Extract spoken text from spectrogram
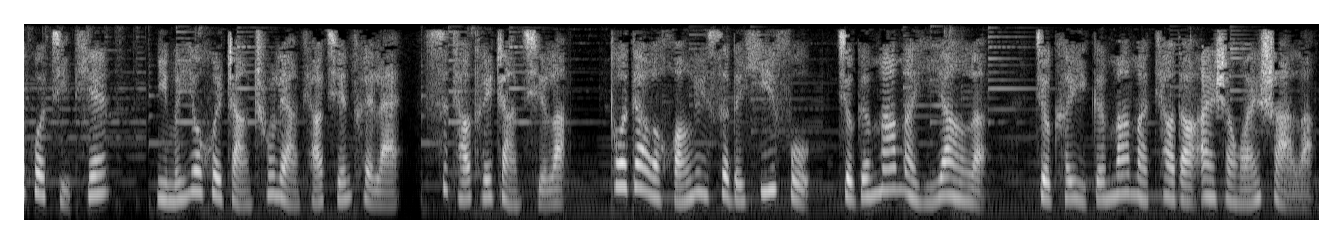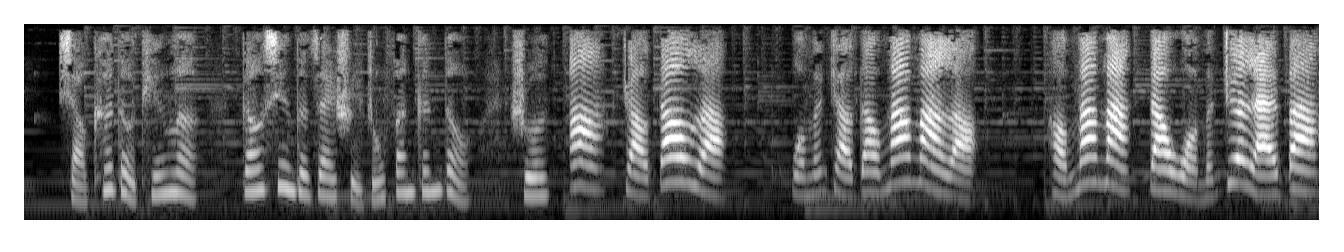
过几天，你们又会长出两条前腿来，四条腿长齐了。”脱掉了黄绿色的衣服，就跟妈妈一样了，就可以跟妈妈跳到岸上玩耍了。小蝌蚪听了，高兴地在水中翻跟斗，说：“啊，找到了！我们找到妈妈了。好妈妈，到我们这来吧，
